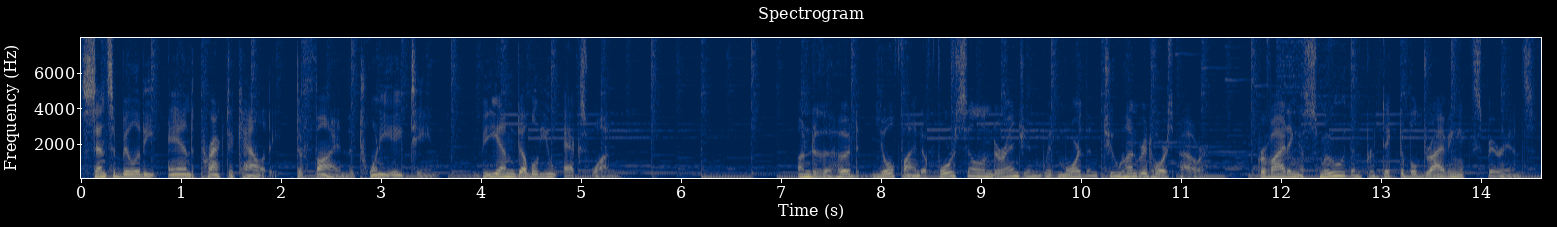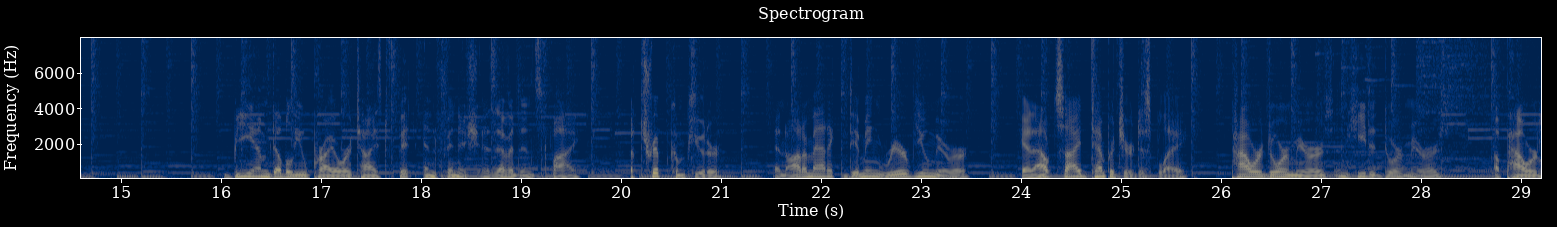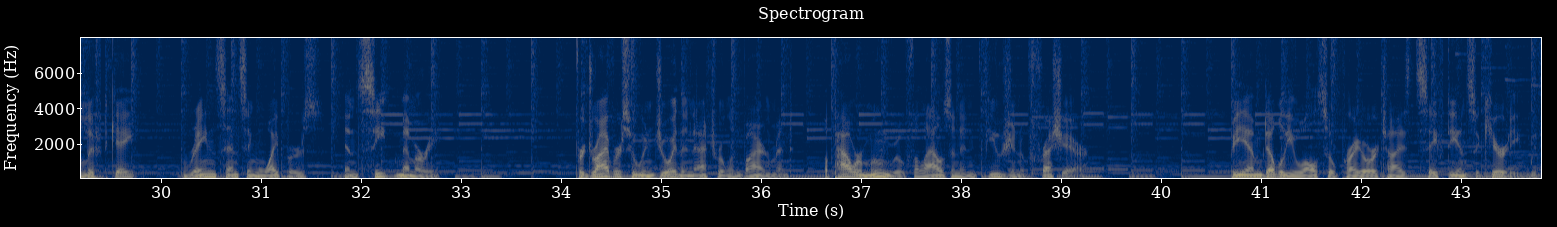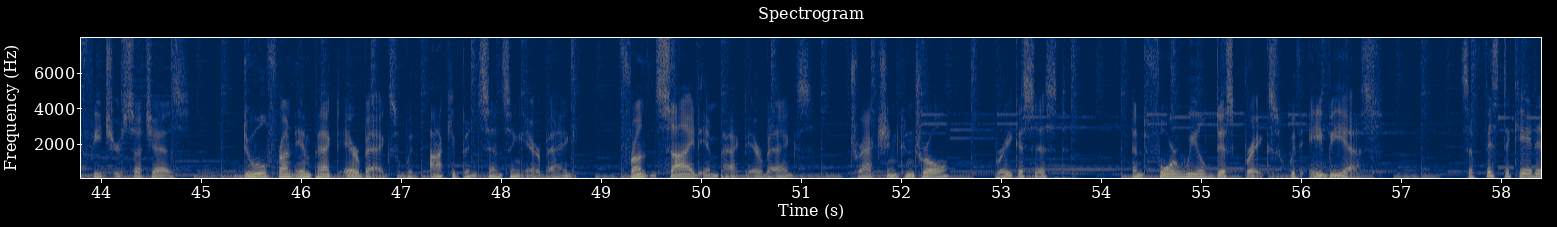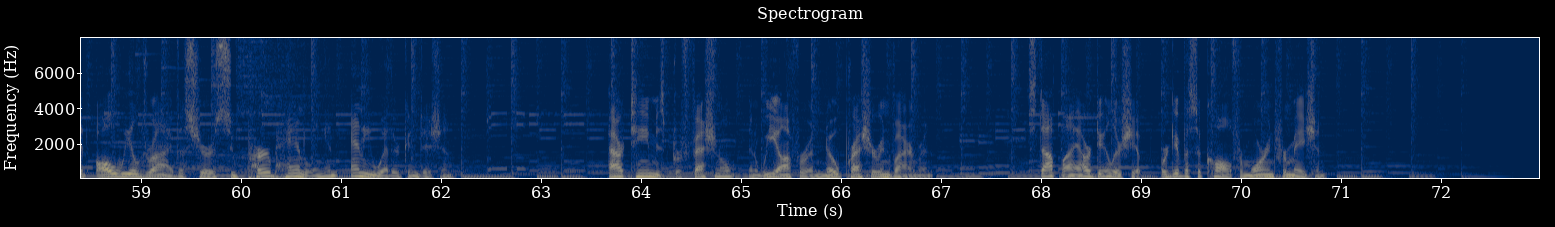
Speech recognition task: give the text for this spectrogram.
Sensibility and practicality define the 2018 BMW X1. Under the hood, you'll find a four-cylinder engine with more than 200 horsepower, providing a smooth and predictable driving experience. BMW prioritized fit and finish as evidenced by a trip computer, an automatic dimming rear view mirror, an outside temperature display, power door mirrors and heated door mirrors, a power liftgate, rain sensing wipers, and seat memory. For drivers who enjoy the natural environment, a power moonroof allows an infusion of fresh air. BMW also prioritized safety and security with features such as dual front impact airbags with occupant sensing airbag, front side impact airbags, traction control, brake assist, and four-wheel disc brakes with ABS. Sophisticated all-wheel drive assures superb handling in any weather condition. Our team is professional and we offer a no-pressure environment. Stop by our dealership or give us a call for more information.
